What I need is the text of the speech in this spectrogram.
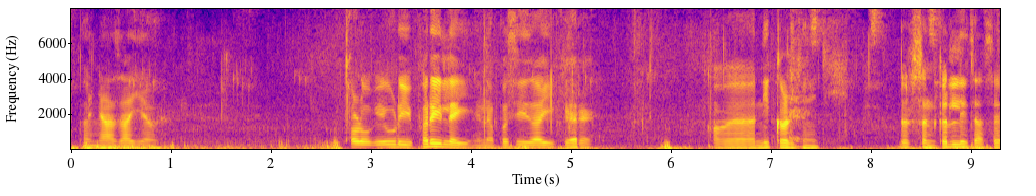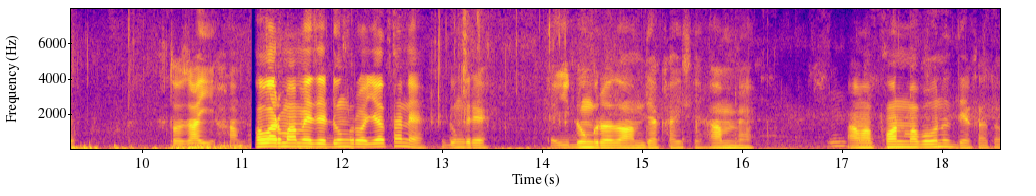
તો ત્યાં જઈએ હવે. થોડુંક એવડી ફરી લઈ અને પછી જઈએ ઘરે. હવે નીકળીએ અહીંથી. દર્શન કરી લીધા છે. તો જઈએ આમ સવારમાં અમે જે ડુંગરો ગયા હતા ને ડુંગરે, તો એ ડુંગરો તો આમ દેખાય છે આમ મેં આમાં ફોનમાં બહુ નથી દેખાતો.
